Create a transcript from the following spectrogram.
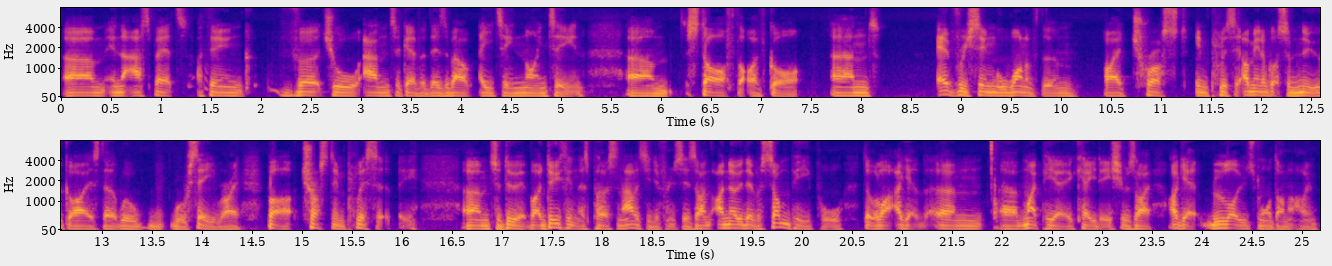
um, in that aspect. I think virtual and together, there's about 18, 19 um, staff that I've got, and every single one of them I trust implicit. I mean, I've got some new guys that we'll we'll see, right? But trust implicitly um, to do it. But I do think there's personality differences. I, I know there were some people that were like, I get um, uh, my PA at Katie. She was like, I get loads more done at home.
